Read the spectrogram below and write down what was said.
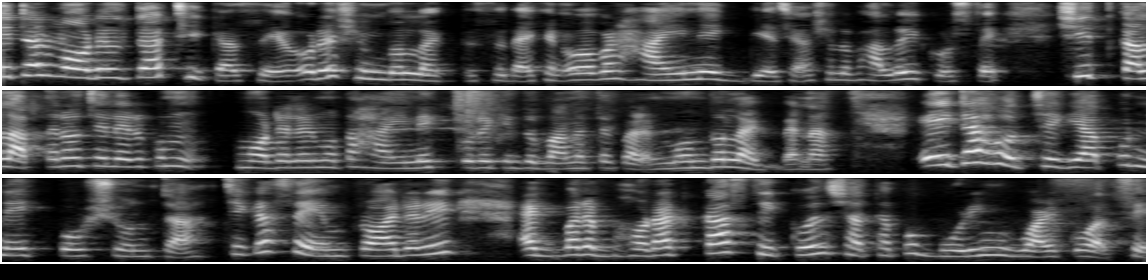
এইটার মডেলটা ঠিক আছে, ওরে সুন্দর লাগতেছে, দেখেন। ও আবার হাইনেক দিয়েছে, আসলে ভালোই করছে। শীতকাল, আপনারাও চাইলে এরকম মডেলের মতো হাইনেক করে কিন্তু বানাতে পারেন, মন্দ লাগবে না। এইটা হচ্ছে গিয়ে আপু নেক পোর্শনটা ঠিক আছে? এমব্রয়ডারি একবারে ভরাট কাজ সিকোয়েন্স সাথে আপু বোরিং ওয়ার্কও আছে।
